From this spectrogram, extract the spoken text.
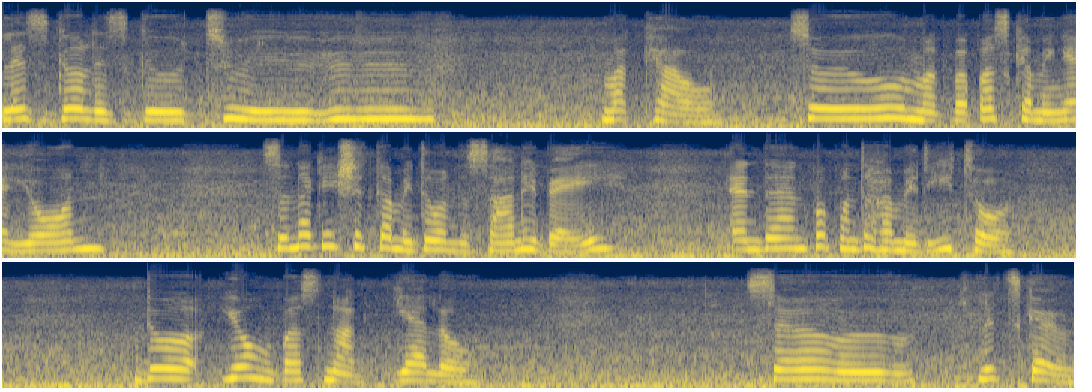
Let's go, let's go to Macau. So, magpapas kami ngayon. So, nag-exit kami doon sa Sunny Bay. And then, pupunta kami dito. Do, yung bus nag-yellow. So, let's go.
